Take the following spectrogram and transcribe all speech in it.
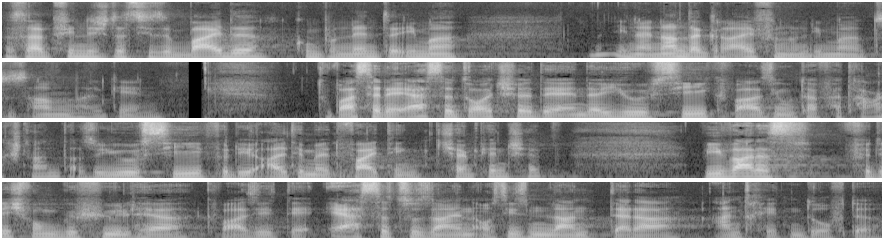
Deshalb finde ich, dass diese beiden Komponente immer ineinander greifen und immer zusammen halt gehen. Du warst ja der erste Deutsche, der in der UFC quasi unter Vertrag stand, also UFC für die Ultimate Fighting Championship. Wie war das für dich vom Gefühl her, quasi der Erste zu sein aus diesem Land, der da antreten durfte?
